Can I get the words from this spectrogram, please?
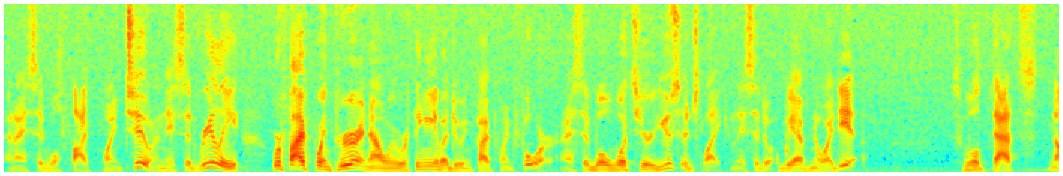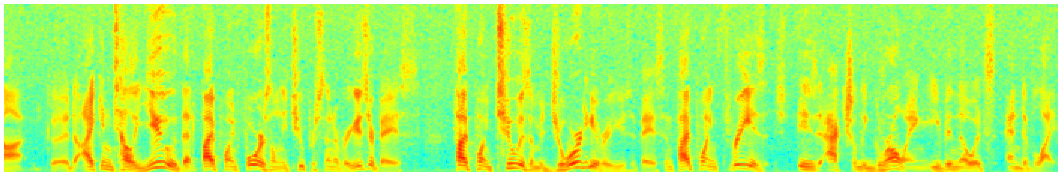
And I said, well, 5.2. And they said, really? We're 5.3 right now. And we were thinking about doing 5.4. And I said, well, what's your usage like? And they said, we have no idea. Well, that's not good. I can tell you that 5.4 is only 2% of our user base. 5.2 is a majority of our user base, and 5.3 is, is actually growing, even though it's end of life.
